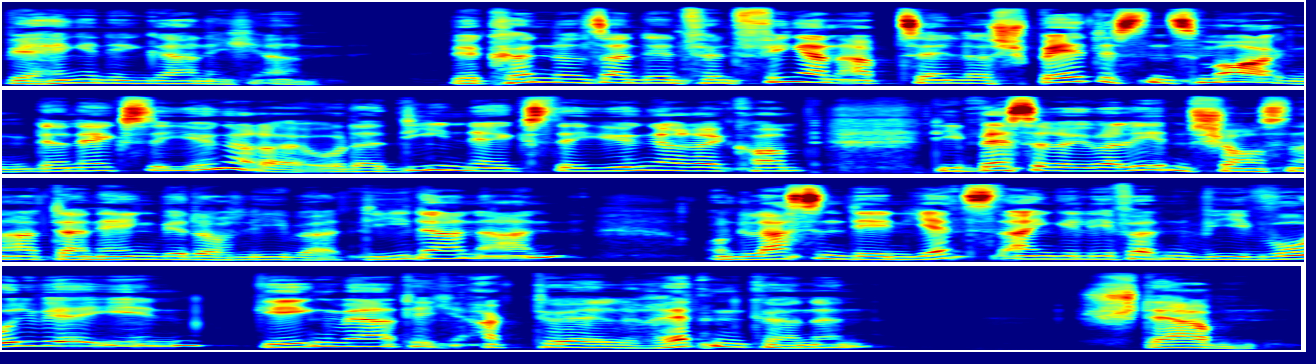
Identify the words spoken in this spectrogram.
Wir hängen ihn gar nicht an. Wir können uns an den fünf Fingern abzählen, dass spätestens morgen der nächste Jüngere oder die nächste Jüngere kommt, die bessere Überlebenschancen hat, dann hängen wir doch lieber die dann an und lassen den jetzt eingelieferten, wiewohl wir ihn gegenwärtig aktuell retten können, sterben.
